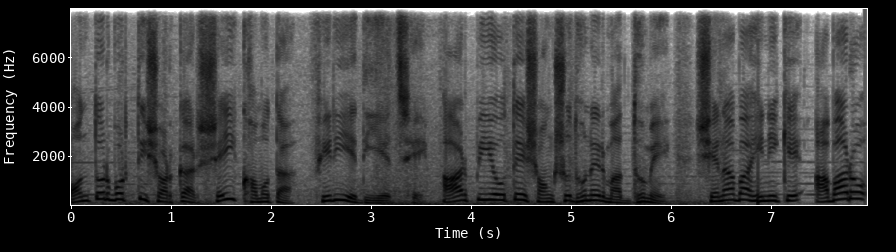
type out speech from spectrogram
অন্তর্বর্তী সরকার সেই ক্ষমতা ফিরিয়ে দিয়েছে। আরপিওতে সংশোধনের মাধ্যমে সেনাবাহিনীকে আবারও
